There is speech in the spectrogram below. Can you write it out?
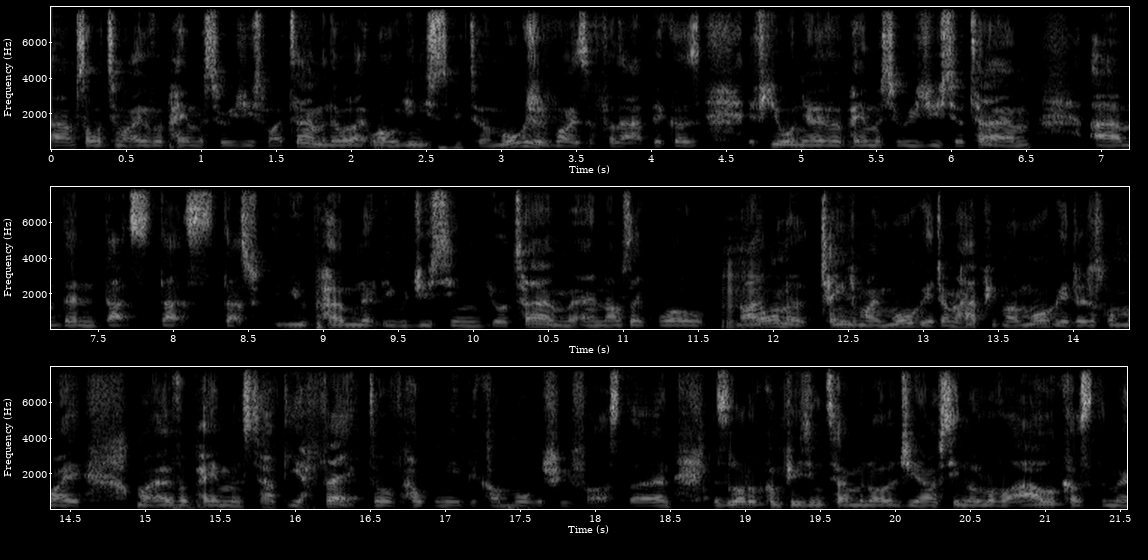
Um, so I wanted my overpayments to reduce my term, and they were like, "Well, you need to speak to a mortgage advisor for that because if you want your overpayments to reduce your term, um, then that's that's that's you permanently reducing your term." And I was like, "Well, mm-hmm. no, I don't want to change my mortgage. I'm happy with my mortgage. I just want my my overpayments to have the effect of helping me become mortgage free faster." And there's a lot of confusing terminology. I've seen a lot of our customers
